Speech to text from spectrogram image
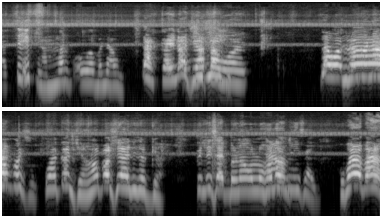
આ તો એક નંબર પૌવા બનાવું. તા કઈ ના જાતા હોય. લાવો બનાવ પડશે. કોઈ કઈ જ્યાં પડશે આની જગ્યા. પેલી સાઈડ બનાવેલો હડો પેલી સાઈડ ઊભા ઊભા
